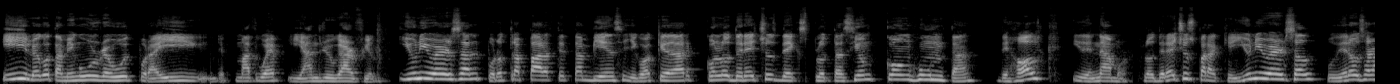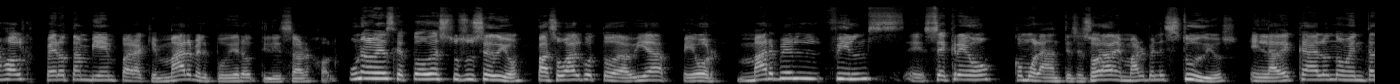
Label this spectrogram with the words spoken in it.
y luego también hubo un reboot por ahí de Matt Webb y Andrew Garfield. Universal, por otra parte, también se llegó a quedar con los derechos de explotación conjunta de Hulk y de Namor. Los derechos para que Universal pudiera usar Hulk, pero también para que Marvel pudiera utilizar Hulk. Una vez que todo esto sucedió, pasó algo todavía peor. Marvel Films eh, se creó como la antecesora de Marvel Studios en la década de los 90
